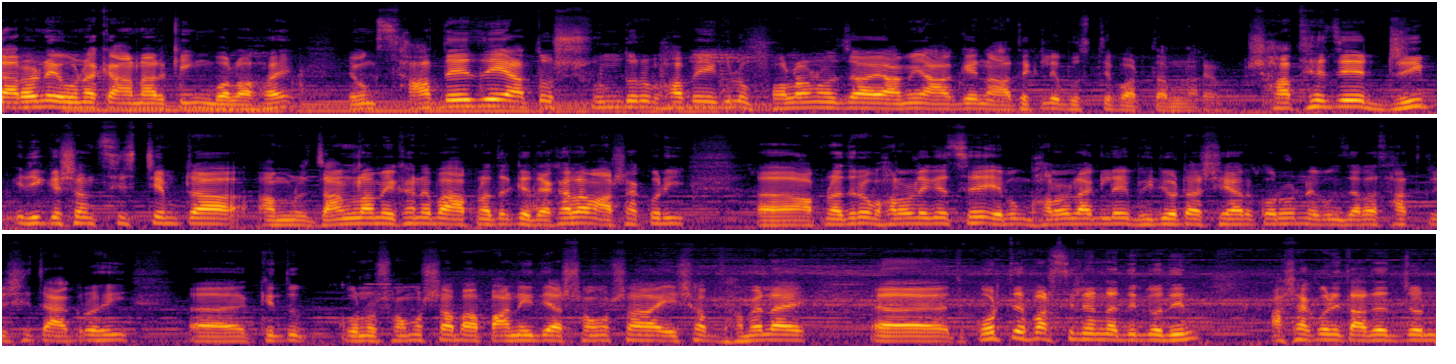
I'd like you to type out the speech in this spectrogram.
কারণে ওনাকে আনার কিং বলা হয় এবং ছাদে যে এত সুন্দরভাবে এগুলো ফলানো যায়, আমি আগে না দেখলে বুঝতে পারতাম না। সাথে যে ড্রিপ ইরিগেশন সিস্টেমটা আমরা জানলাম এখানে বা আপনাদেরকে দেখালাম, আশা করি আপনাদেরও ভালো লেগেছে এবং ভালো লাগলে ভিডিওটা শেয়ার করুন এবং যারা ছাদ কৃষিতে আগ্রহী কিন্তু কোনো সমস্যা বা পানি দেওয়ার সমস্যা এইসব ঝামেলায় করতে পারছিলেন না দীর্ঘদিন, আশা করি তাদের জন্য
